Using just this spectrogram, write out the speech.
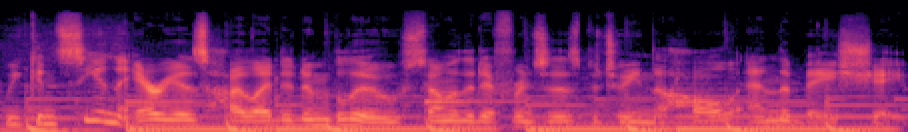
We can see in the areas highlighted in blue some of the differences between the hull and the base shape.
